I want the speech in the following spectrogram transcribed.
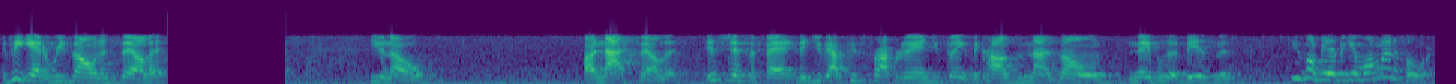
if he get it rezoned and sell it, you know, or not sell it. It's just a fact that you got a piece of property and you think because it's not zoned neighborhood business, you're gonna be able to get more money for it.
